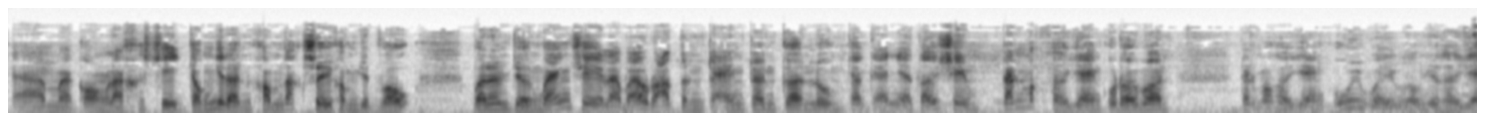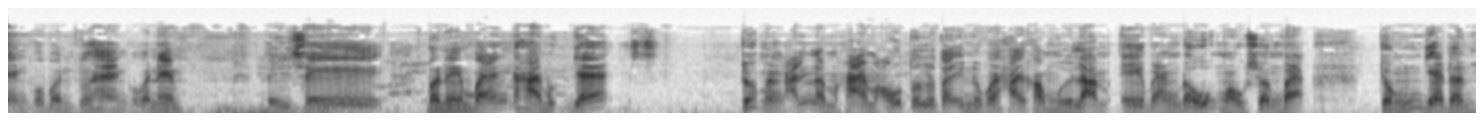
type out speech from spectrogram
À, mà còn là xe chuẩn gia đình không taxi không dịch vụ bên em trường bán xe là báo rõ tình trạng trên kênh luôn cho cả nhà tới xem tránh mất thời gian của đôi bên tránh mất thời gian của quý vị cũng như thời gian của bên cửa hàng của bên em thì xe bên em bán có hai mức giá trước màn ảnh là hai mẫu Toyota Innova 2015 e bản đủ màu sơn bạc chuẩn gia đình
